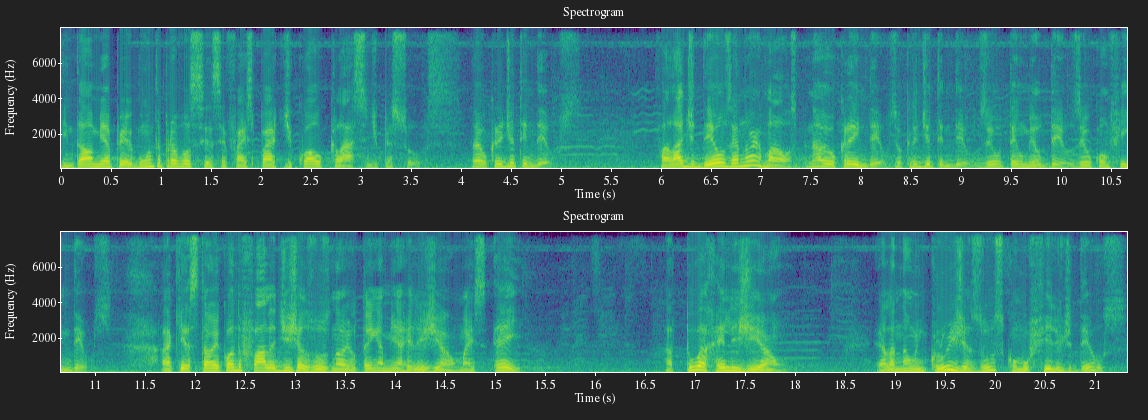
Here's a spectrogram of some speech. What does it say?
Então a minha pergunta para você, você faz parte de qual classe de pessoas? Eu acredito em Deus. Falar de Deus é normal. Não, eu creio em Deus, eu acredito em Deus, eu tenho meu Deus, eu confio em Deus. A questão é quando fala de Jesus, não, eu tenho a minha religião, mas ei, a tua religião, ela não inclui Jesus como filho de Deus?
